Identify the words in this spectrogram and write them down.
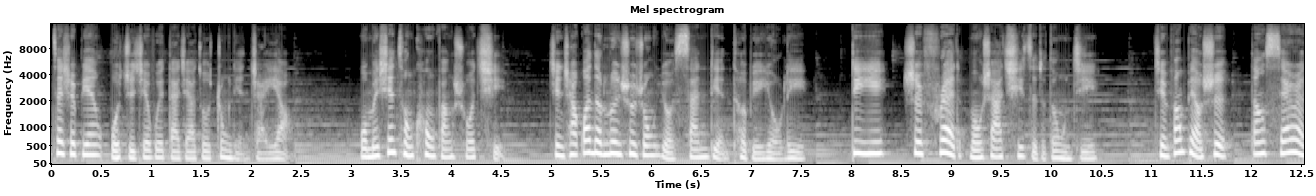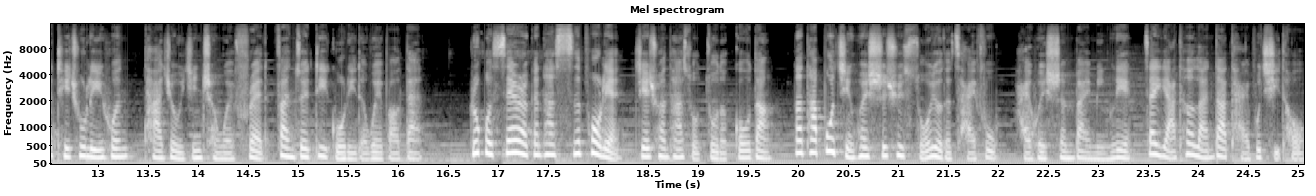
在这边，我直接为大家做重点摘要。我们先从控方说起，检察官的论述中有三点特别有利。第一是 Fred 谋杀妻子的动机。检方表示，当 Sarah 提出离婚，他就已经成为 Fred 犯罪帝国里的未爆弹。如果 Sarah 跟他撕破脸，揭穿他所做的勾当，那他不仅会失去所有的财富，还会身败名裂，在亚特兰大抬不起头。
